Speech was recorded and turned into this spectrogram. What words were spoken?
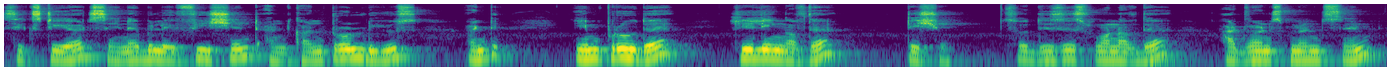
60 Hz enable efficient and controlled use and improve the healing of the tissue. So this is one of the advancements in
